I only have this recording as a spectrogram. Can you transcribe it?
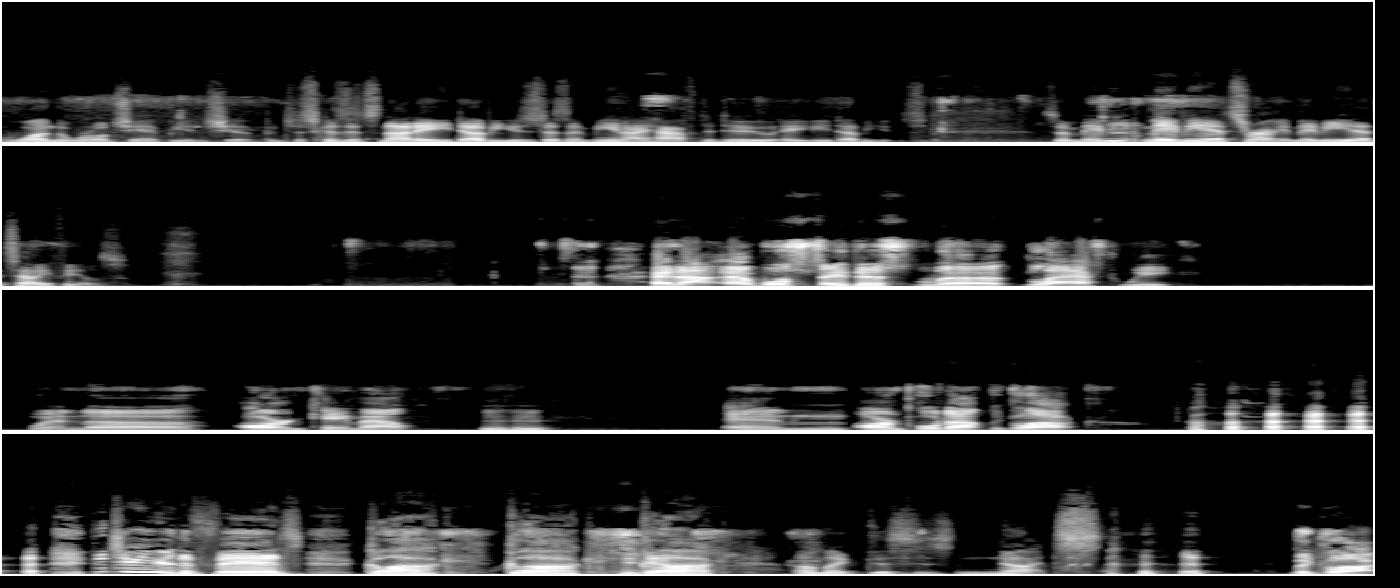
won the World Championship, and just because it's not AEW's doesn't mean I have to do AEW's. So maybe maybe it's right. Maybe that's how he feels. And I, I will say this: uh, last week when uh, Arn came out Mm-hmm. And Arn pulled out the Glock, Did you hear the fans? Glock, Glock, Yeah. Glock. I'm like, this is nuts. the Glock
